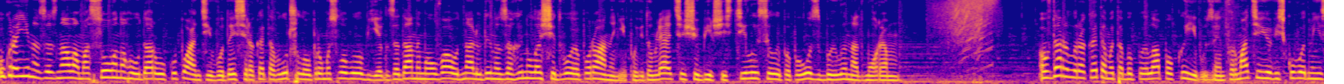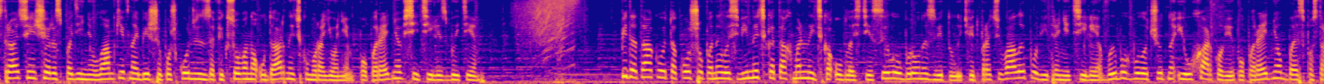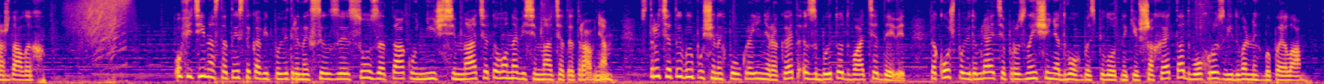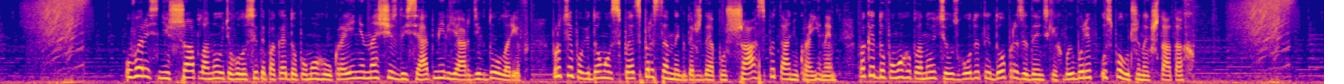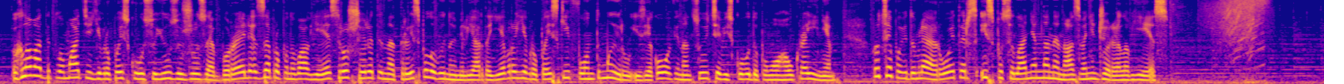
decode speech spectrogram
Україна зазнала масованого удару окупантів. В Одесі ракета влучила у промисловий об'єкт. За даними ОВА, одна людина загинула, ще двоє поранені. Повідомляється, що більшість цілей сили ППО збили над морем. Вдарили ракетами та БПЛА по Києву. За інформацією військової адміністрації, через падіння уламків найбільше пошкоджень зафіксовано у Дарницькому районі. Попередньо всі цілі збиті. Під атакою також опинились Вінницька та Хмельницька області. Сили оборони звітують, відпрацювали повітряні цілі. Вибух було чутно і у Харкові. Попередньо без постраждалих. Офіційна статистика від повітряних сил ЗСУ за атаку ніч 17 на 18 травня. З 30 випущених по Україні ракет збито 29. Також повідомляється про знищення двох безпілотників шахет та двох розвідувальних БПЛА. У вересні США планують оголосити пакет допомоги Україні на 60 мільярдів доларів. Про це повідомив спецпредставник Держдепу США з питань України. Пакет допомоги планується узгодити до президентських виборів у Сполучених Штатах. Глава дипломатії Європейського союзу Жозеп Борель запропонував ЄС розширити на 3,5 мільярда євро Європейський фонд миру, із якого фінансується військова допомога Україні. Про це повідомляє Reuters із посиланням на неназвані джерела в ЄС.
